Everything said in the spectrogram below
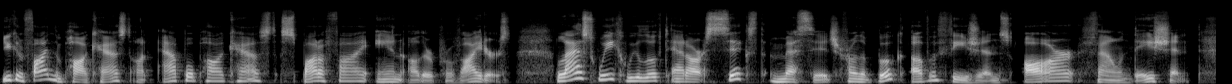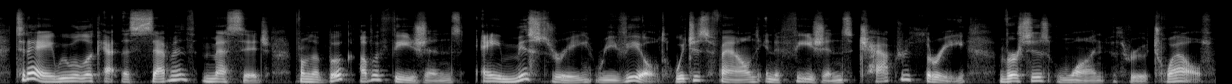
You can find the podcast on Apple Podcast, Spotify, and other providers. Last week, we looked at our sixth message from the book of Ephesians, Our Foundation. Today, we will look at the seventh message from the book of Ephesians, A Mystery Revealed, which is found in Ephesians chapter 3, verses 1 through 12.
